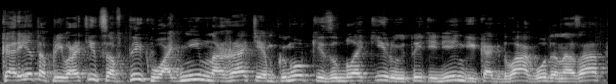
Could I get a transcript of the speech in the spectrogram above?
Карета превратится в тыкву, одним нажатием кнопки заблокируют эти деньги, как два года назад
